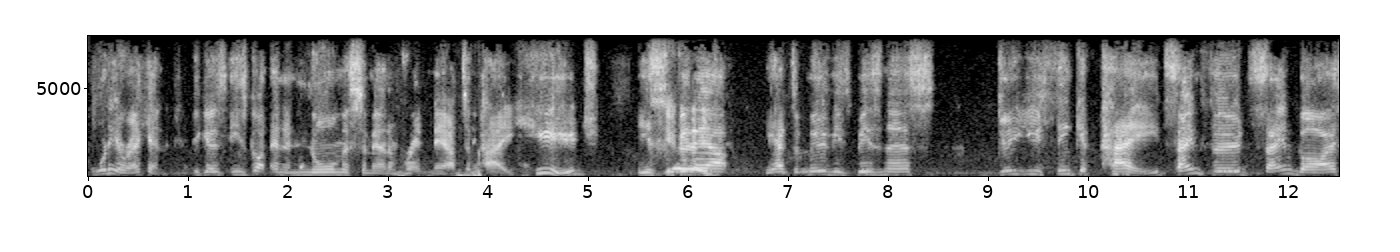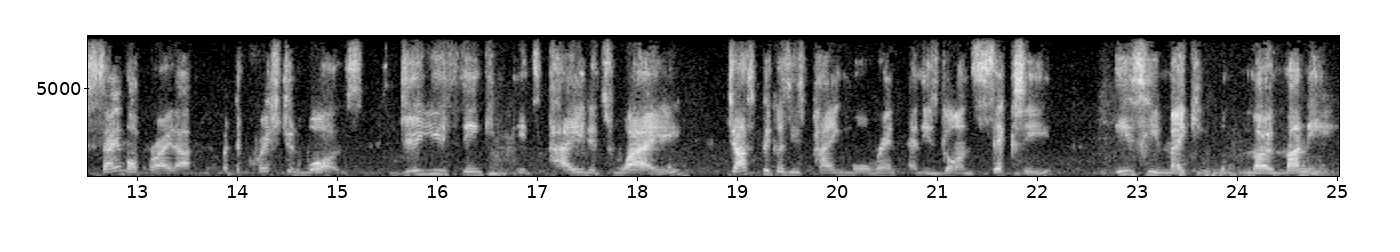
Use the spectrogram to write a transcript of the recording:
what do you reckon? Because he's got an enormous amount of rent now to pay, huge. He's fit Yeah. out. He had to move his business. Do you think it paid? Same food, same guy, same operator. But the question was, do you think it's paid its way just because he's paying more rent and he's gone sexy? Is he making mo money?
